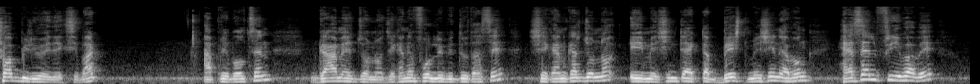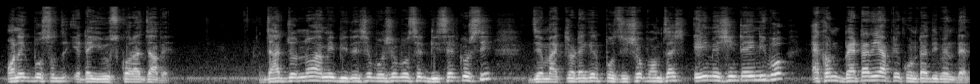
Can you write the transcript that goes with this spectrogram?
সব ভিডিওই দেখছি। বাট আপনি বলছেন গ্রামের জন্য, যেখানে পল্লী বিদ্যুৎ আছে, সেখানকার জন্য এই মেশিনটা একটা বেস্ট মেশিন এবং হ্যাসেল ফ্রিভাবে অনেক বছর এটা ইউজ করা যাবে। যার জন্য আমি বিদেশে বসে বসে ডিসাইড করছি যে মাইক্রোটেকের পঁচিশশো পঞ্চাশ এই মেশিনটাই নিব, এখন ব্যাটারি আপনি কোনটা দিবেন দেন।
